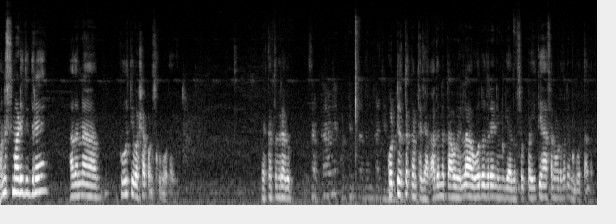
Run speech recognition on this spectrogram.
ಮನಸ್ಸು ಮಾಡಿದಿದ್ರೆ ಅದನ್ನು ಪೂರ್ತಿ ವಶಪಡಿಸ್ಕೋಬೋದಾಗಿತ್ತು ಯಾಕಂತಂದರೆ ಅದು ಕೊಟ್ಟಿರ್ತಕ್ಕಂಥ ಜಾಗ. ಅದನ್ನು ತಾವು ಎಲ್ಲ ಓದಿದ್ರೆ ನಿಮಗೆ ಅದ್ರ ಸ್ವಲ್ಪ ಇತಿಹಾಸ ನೋಡಿದ್ರೆ ನಿಮಗೆ ಗೊತ್ತಾಗುತ್ತೆ.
